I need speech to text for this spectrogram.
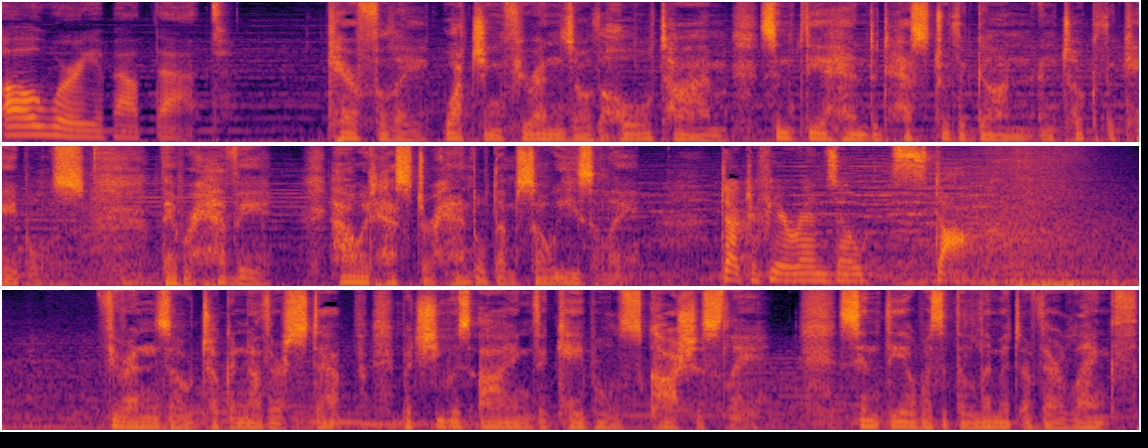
I'll worry about that. Carefully, watching Fiorenzo the whole time, Cynthia handed Hester the gun and took the cables. They were heavy. How had Hester handled them so easily? Dr. Fiorenzo, stop. Fiorenzo took another step, but she was eyeing the cables cautiously. Cynthia was at the limit of their length,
